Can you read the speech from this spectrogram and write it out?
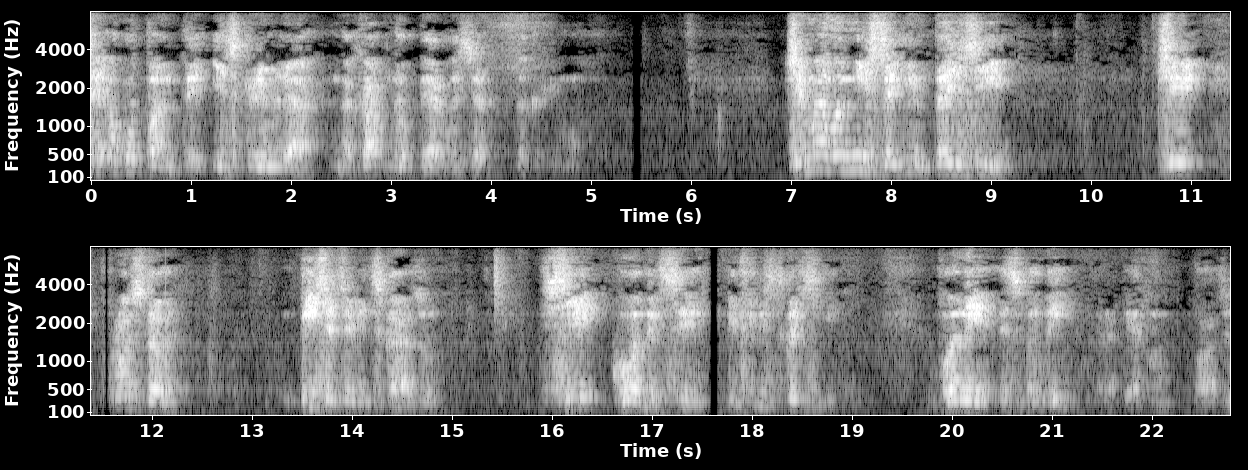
Це окупанти із Кремля нахабно вдерлися до Криму. Чи мало місця їм тайзі, чи просто бісяться від сказу всі кодекси під хвіст козі. Вони звели ракетну базу.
